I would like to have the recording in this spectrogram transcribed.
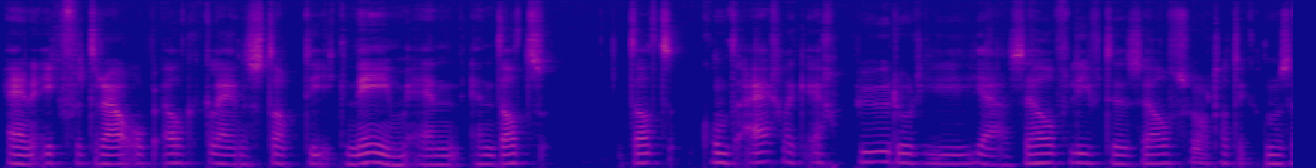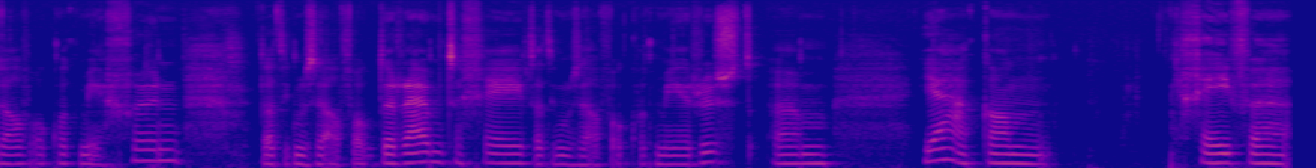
En ik vertrouw op elke kleine stap die ik neem. En, en dat dat komt eigenlijk echt puur door die ja, zelfliefde, zelfzorg. Dat ik het mezelf ook wat meer gun. Dat ik mezelf ook de ruimte geef. Dat ik mezelf ook wat meer rust um, ja, kan geven.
